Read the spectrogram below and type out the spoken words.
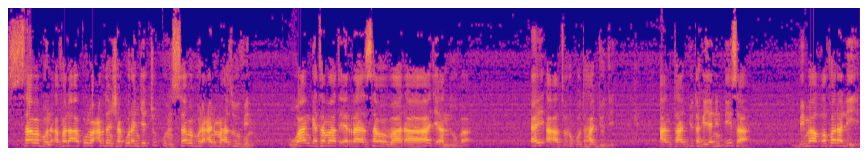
سبب. أفلا أكون عبدا شكورا جتشكن؟ سبب عن محذوف. وان قتمات إرى سببا. آجي أندوبا an tahajjuda kiyyanin dhiisa bimaa gafara lii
